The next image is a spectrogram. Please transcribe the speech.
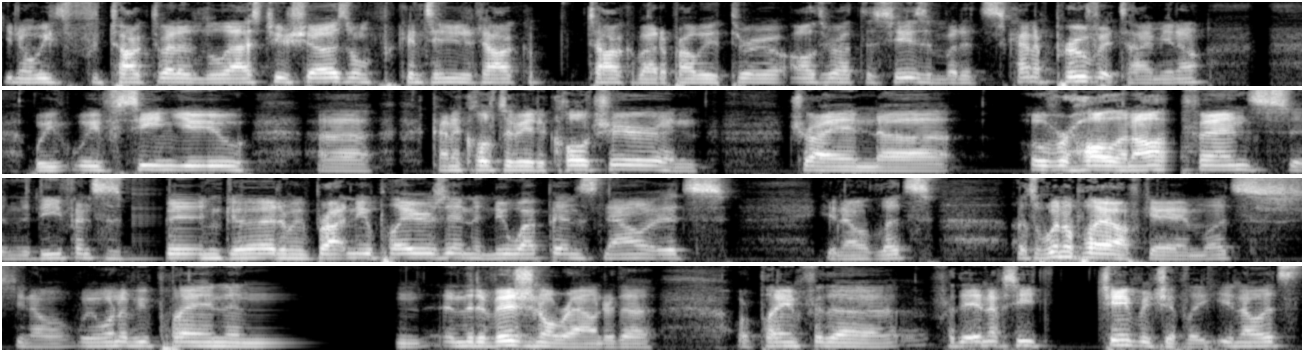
you know, we've talked about it the last two shows. We'll continue to talk talk about it probably through all throughout the season. But it's kind of prove it time. You know, we've we've seen you uh, kind of cultivate a culture and try and uh, overhaul an offense, and the defense has been good, and we brought new players in and new weapons. Now it's you know, let's let's win a playoff game. Let's you know we want to be playing in in the divisional round or the or playing for the for the NFC Championship. You know, it's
